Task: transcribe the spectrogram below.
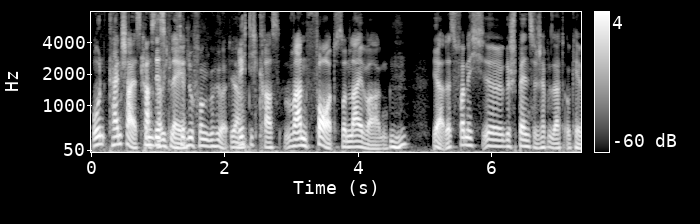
Und kein Scheiß, Krass, im da hab ich Display. nur von gehört, ja. Richtig krass. War ein Ford, so ein Leihwagen. Mhm. Ja, das fand ich äh, gespenstisch. Ich habe gesagt, okay,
